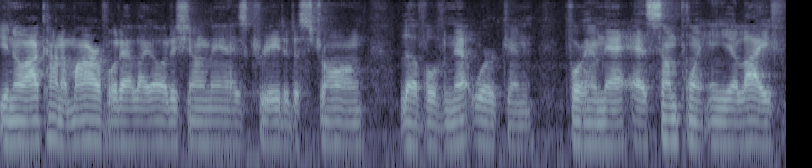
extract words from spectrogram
you know, I kind of marvel at like, oh, this young man has created a strong level of networking for him that at some point in your life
